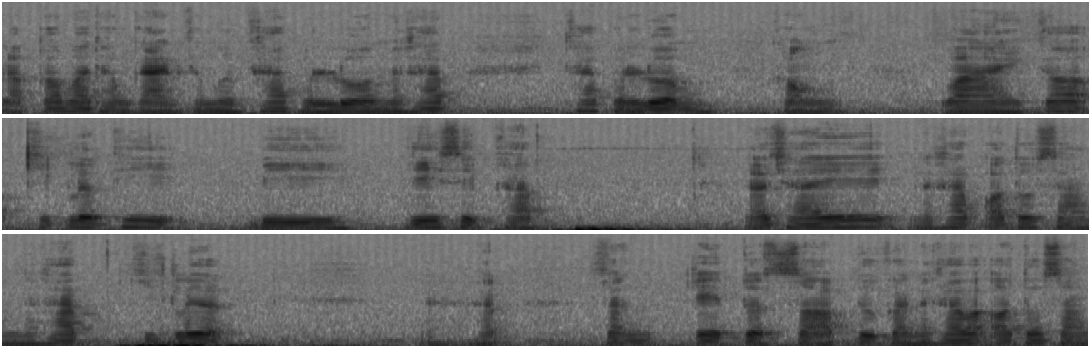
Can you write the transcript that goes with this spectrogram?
เราก็มาทำการคำนวณค่าผลรวมนะครับ ค่าผลรวมของ y ก็คลิกเลือกที่ b 20 ครับ แล้วใช้นะครับออโต้ซัมนะครับ คลิกเลือกนะครับสังเกตตรวจสอบดูก่อนนะครับว่าออโต้ซัม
